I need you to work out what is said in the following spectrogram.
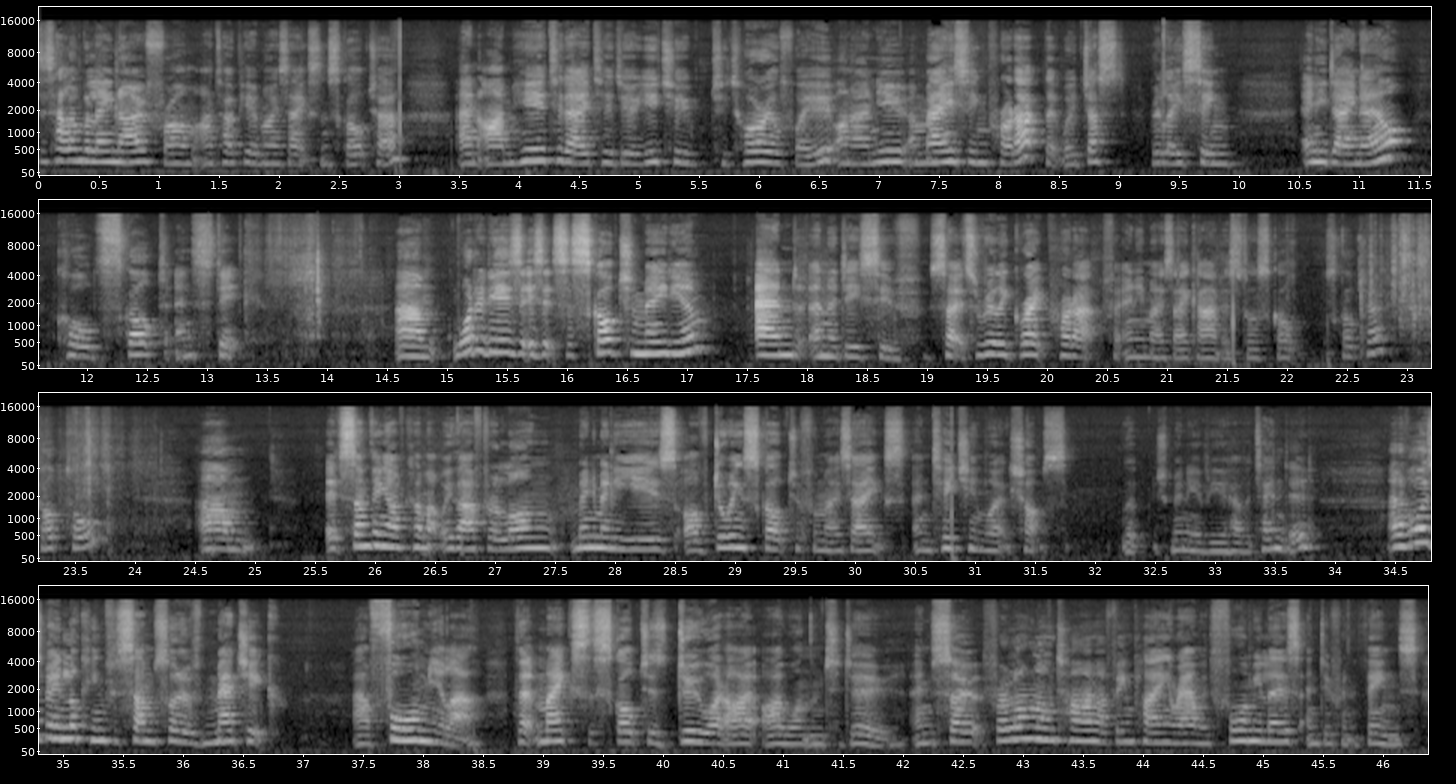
This is Helen Bellino from Artopia Mosaics and Sculpture and I'm here today to do a YouTube tutorial for you on our new amazing product that we're just releasing any day now called Sculpt and Stick. Um, what it is, is it's a sculpture medium and an adhesive. So it's a really great product for any mosaic artist or sculpt, sculptor, sculptor. Um, it's something I've come up with after a long, many, many years of doing sculpture for mosaics and teaching workshops, which many of you have attended. And I've always been looking for some sort of magic uh, formula that makes the sculptures do what I, I want them to do. And so for a long, long time, I've been playing around with formulas and different things.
